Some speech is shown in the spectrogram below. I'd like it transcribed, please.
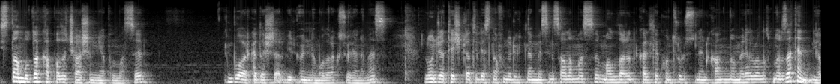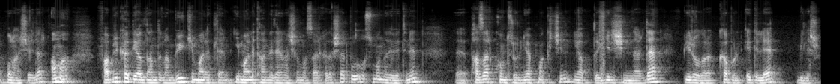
İstanbul'da kapalı çarşının yapılması. Bu arkadaşlar bir önlem olarak söylenemez. Lonca teşkilatı ile esnafın örgütlenmesinin sağlanması, malların kalite kontrol üstünlerinin kanun numaraları bağlanması bunlar zaten olan şeyler ama fabrika diye adlandırılan büyük imalatlerin, imalathanelerin açılması arkadaşlar bu Osmanlı Devleti'nin e, pazar kontrolünü yapmak için yaptığı girişimlerden biri olarak kabul edilebilir.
